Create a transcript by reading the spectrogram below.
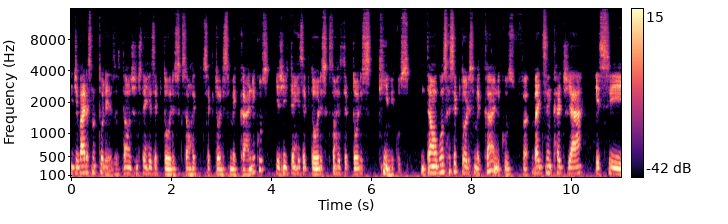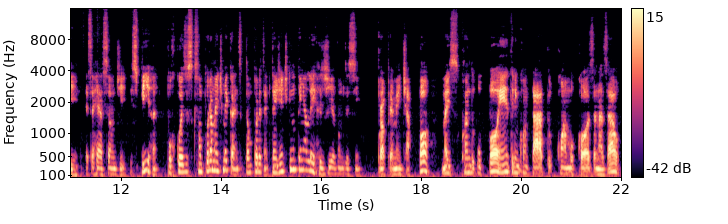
de várias naturezas. Então, a gente tem receptores que são receptores mecânicos e a gente tem receptores que são receptores químicos. Então, alguns receptores mecânicos vai desencadear esse, essa reação de espirra por coisas que são puramente mecânicas. Então, por exemplo, tem gente que não tem alergia, vamos dizer assim, propriamente a pó, mas quando o pó entra em contato com a mucosa nasal,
